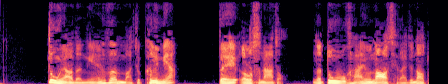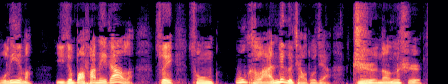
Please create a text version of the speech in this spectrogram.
重要的年份嘛，就克里米亚被俄罗斯拿走，那东乌克兰又闹起来，就闹独立嘛，已经爆发内战了。所以从乌克兰这个角度讲，只能是。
